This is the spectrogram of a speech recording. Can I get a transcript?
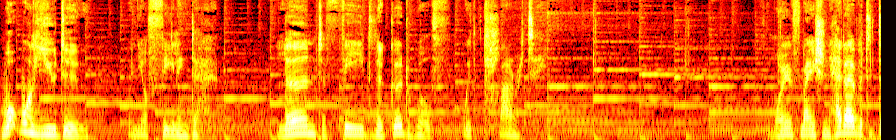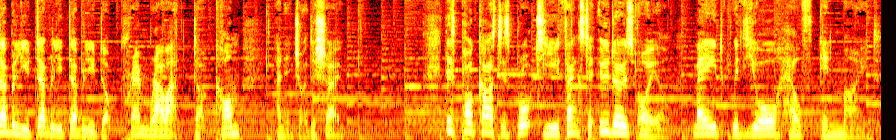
What will you do when you're feeling down? Learn to feed the good wolf with clarity. For more information, head over to www.premrawat.com and enjoy the show. This podcast is brought to you thanks to Udo's Oil, made with your health in mind.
